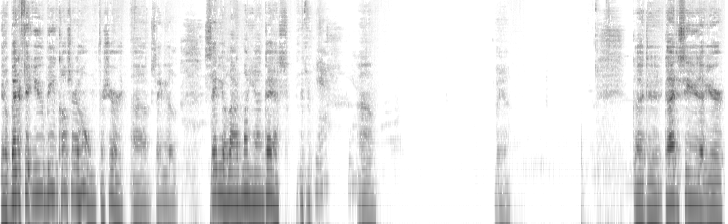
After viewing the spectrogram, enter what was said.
it'll benefit you being closer to home for sure. Uh, save you a, save you a lot of money on gas. Yeah. Um, but yeah, glad to glad to see you that you're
